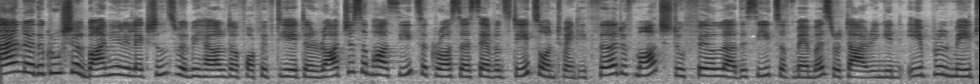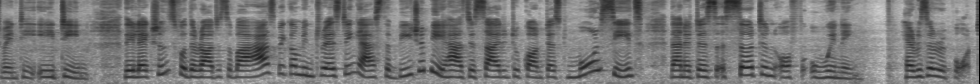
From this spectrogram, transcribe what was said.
And uh, the crucial biennial elections will be held uh, for 58 uh, Rajya Sabha seats across uh, several states on 23rd of March to fill uh, the seats of members retiring in April-May 2018. The elections for the Rajya Sabha has become interesting as the BJP has decided to contest more seats than it is certain of winning. Here is a report.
